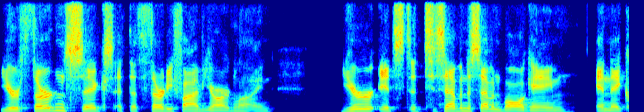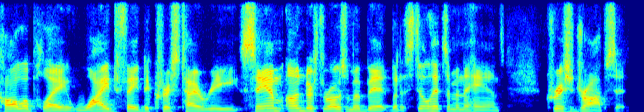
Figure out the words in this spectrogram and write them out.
you're third and six at the 35 yard line. You're it's a seven to seven ball game, and they call a play wide fade to Chris Tyree. Sam underthrows him a bit, but it still hits him in the hands. Chris drops it.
